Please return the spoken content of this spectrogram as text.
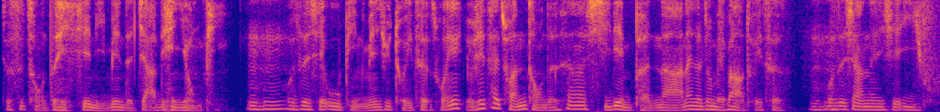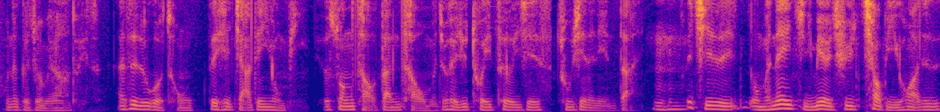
就是从这一些里面的家电用品，嗯哼，或者这些物品里面去推测出来。因为有些太传统的，像洗脸盆啊，那个就没办法推测，或是像那些衣服，那个就没办法推测。但是如果从这些家电用品，就双炒单炒，我们就可以去推测一些出现的年代。嗯哼，所以其实我们那一集里面有去俏皮话，就是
